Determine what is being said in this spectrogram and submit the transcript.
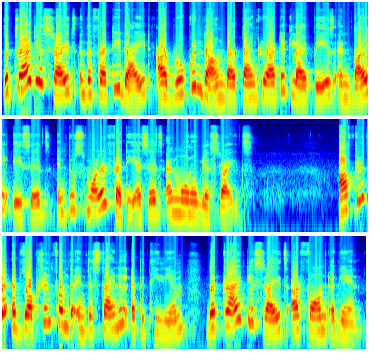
the triglycerides in the fatty diet are broken down by pancreatic lipase and bile acids into smaller fatty acids and monoglycerides. After the absorption from the intestinal epithelium, the triglycerides are formed again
